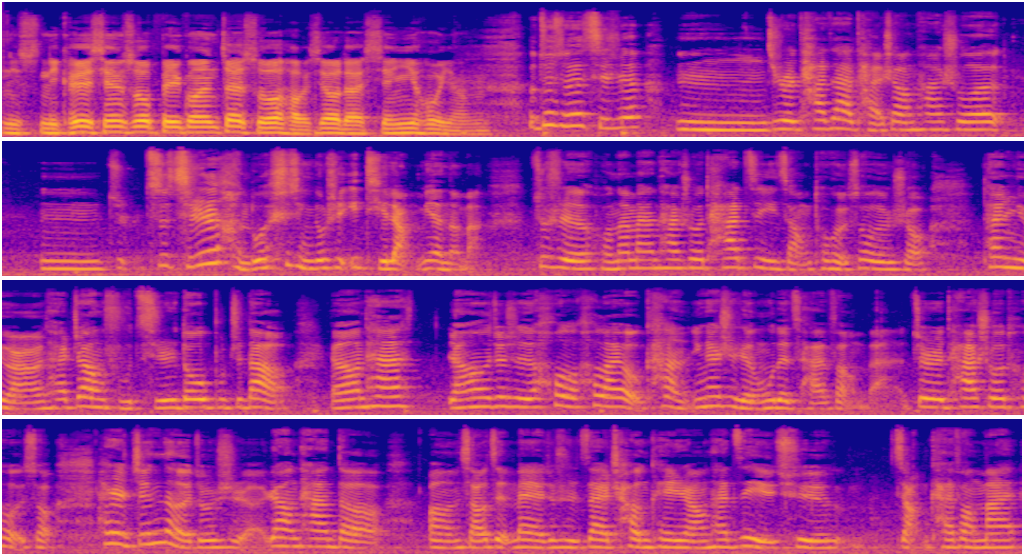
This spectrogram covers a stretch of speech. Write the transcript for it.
你你可以先说悲观，再说好笑的，先抑后扬。我就觉得其实，嗯，就是他在台上他说。嗯，就就其实很多事情都是一体两面的嘛。就是黄大妈她说她自己讲脱口秀的时候，她女儿、她丈夫其实都不知道。然后她，然后就是后后来有看，应该是人物的采访吧。就是她说脱口秀，她是真的就是让她的嗯小姐妹就是在唱 K，然后她自己去讲开放麦。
